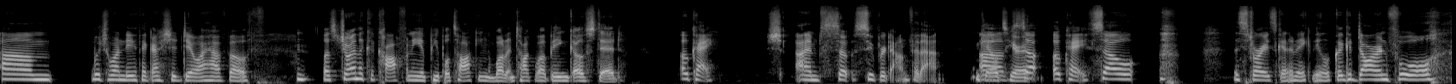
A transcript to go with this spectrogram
Um, which one do you think I should do? I have both. Let's join the cacophony of people talking about it and talk about being ghosted. Okay. I'm so super down for that. Okay, let's Um, hear so, it. Okay, so this story's gonna make me look like a darn fool.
